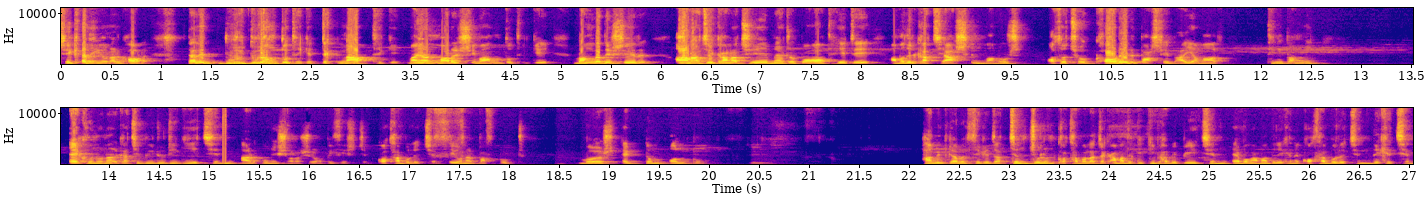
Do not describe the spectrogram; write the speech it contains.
সেখানেই ওনার ঘর। তাহলে দূর দূরান্ত থেকে, টেকনাফ থেকে, মায়ানমারের সীমান্ত থেকে, বাংলাদেশের আনাচে কানাচে মেট্রোপথ হেঁটে আমাদের কাছে আসেন মানুষ, অথচ ঘরের পাশে ভাই আমার, তিনি পাননি। এখন ওনার কাছে ভিডিওটি গিয়েছেন, আর উনি সরাসরি অফিসে এসেছেন, কথা বলেছেন, এই ওনার পাসপোর্ট বয়স একদম অল্প। হাবিব ট্রাভেলস থেকে যাচ্ছেন। চলুন কথা বলা যাক। আমাদেরকে কীভাবে পেয়েছেন এবং আমাদের এখানে কথা বলেছেন দেখেছেন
